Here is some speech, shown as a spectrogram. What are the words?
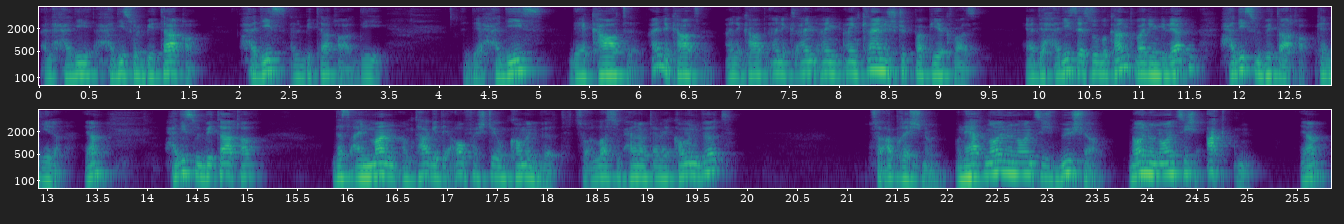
Al-Hadith Hadith al-Bitaqa. Hadith al-Bitaqa, der Hadith der Karte. Eine Karte, eine Karte, eine, ein, ein, ein kleines Stück Papier quasi. Ja, der Hadith ist so bekannt bei den Gelehrten. Hadith al-Bitaqa, kennt jeder. Ja? Hadith al-Bitaqa, dass ein Mann am Tage der Auferstehung kommen wird, zu Allah subhanahu wa ta'ala kommen wird, zur Abrechnung. Und er hat 99 Bücher, 99 Akten, ja?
